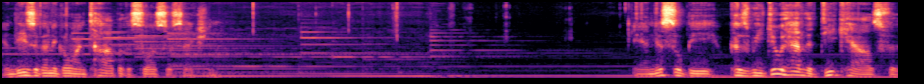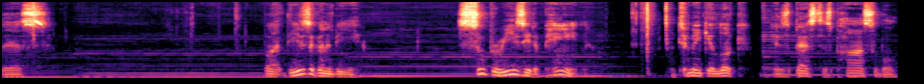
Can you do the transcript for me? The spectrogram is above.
And these are going to go on top of the saucer section. And this will be, because we do have the decals for this, but these are going to be super easy to paint to make it look as best as possible.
